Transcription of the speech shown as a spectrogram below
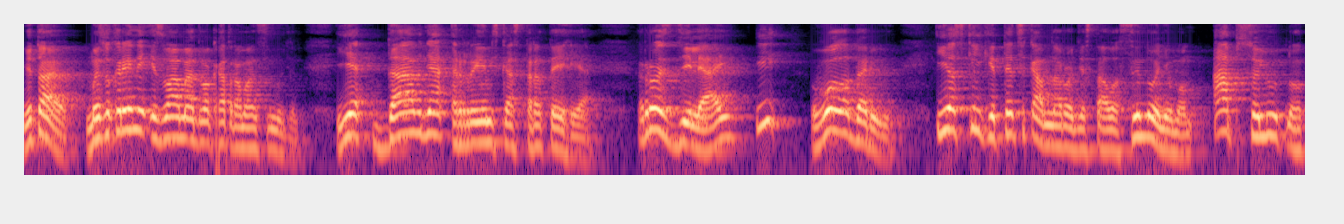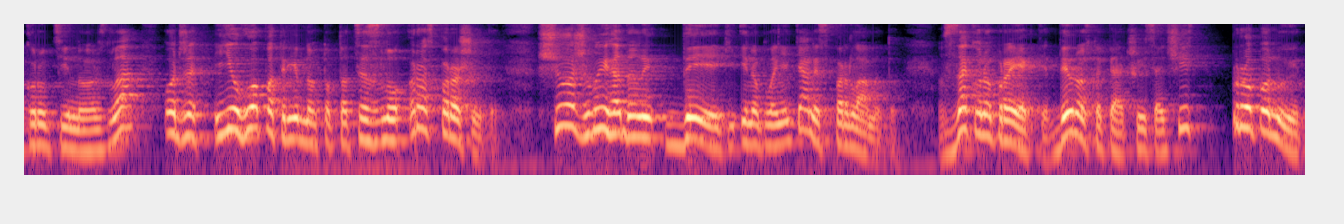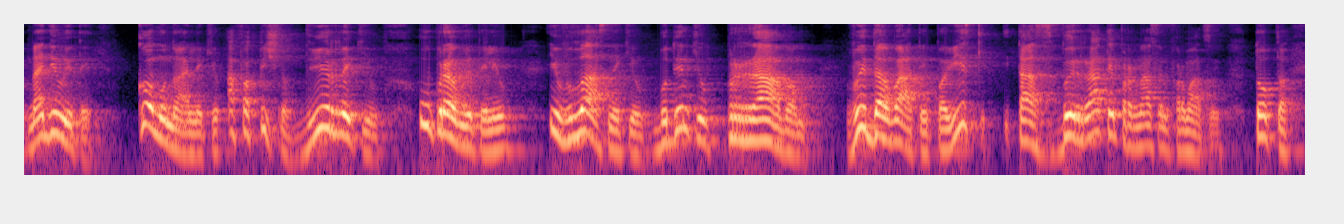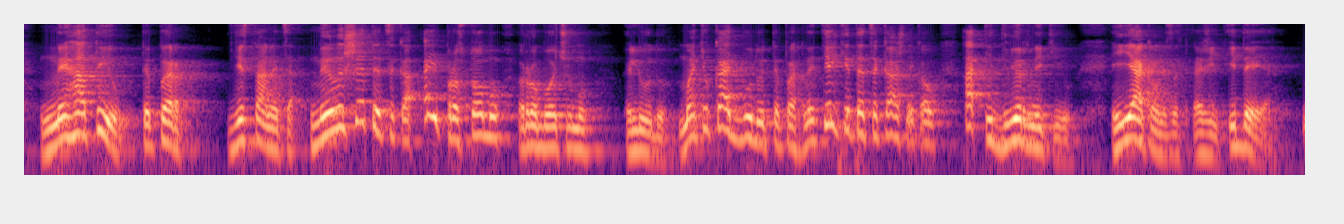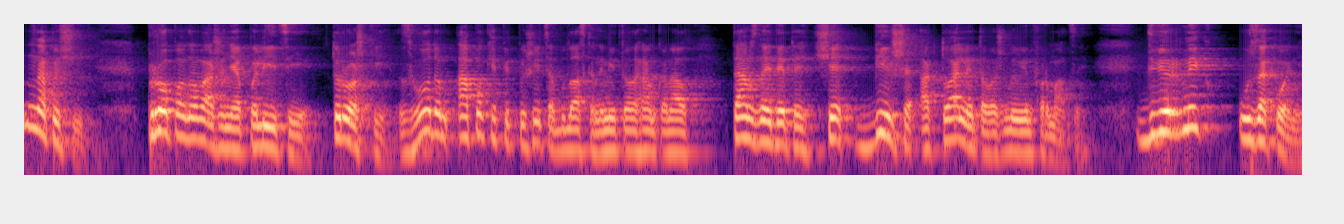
Вітаю! Ми з України і з вами адвокат Роман Сімутін. Є давня римська стратегія: розділяй і володарюй. І оскільки ТЦК в народі стало синонімом абсолютного корупційного зла, отже, його потрібно, тобто це зло, розпорошити. Що ж вигадали деякі інопланетяни з парламенту? В законопроєкті 9566 пропонують наділити комунальників, а фактично двірників, управителів і власників будинків правом видавати повістки та збирати про нас інформацію. Тобто негатив тепер дістанеться не лише ТЦК, а й простому робочому люду. Матюкать будуть тепер не тільки ТЦКшників, а і двірників. Як вам скажіть ідея? Напишіть. Про повноваження поліції трошки згодом. А поки підпишіться, будь ласка, на мій телеграм-канал. Там знайдете ще більше актуальної та важливої інформації. Двірник у законі.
